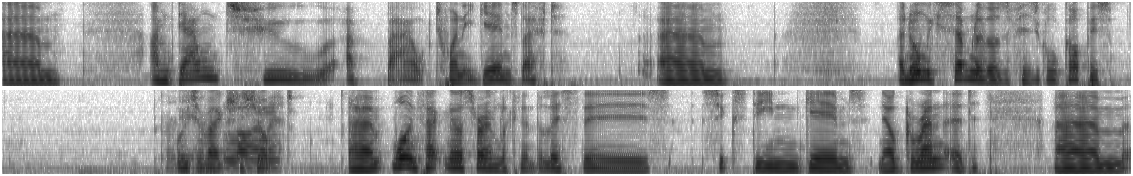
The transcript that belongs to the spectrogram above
Um, I'm down to about 20 games left. Um, and only seven of those are physical copies, Bloody which I'm actually shocked. Um, well, in fact, no, sorry, I'm looking at the list. There's 16 games. Now, granted, um,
